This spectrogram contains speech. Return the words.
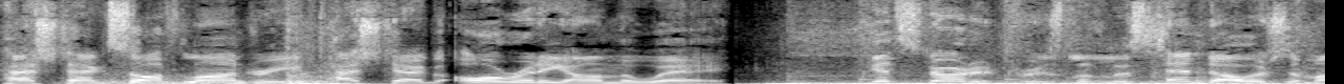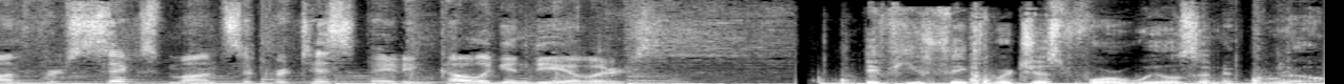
Hashtag soft laundry. Hashtag already on the way. Get started for as little as $10 a month for six months at participating Culligan dealers. If you think we're just four wheels and a grill,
